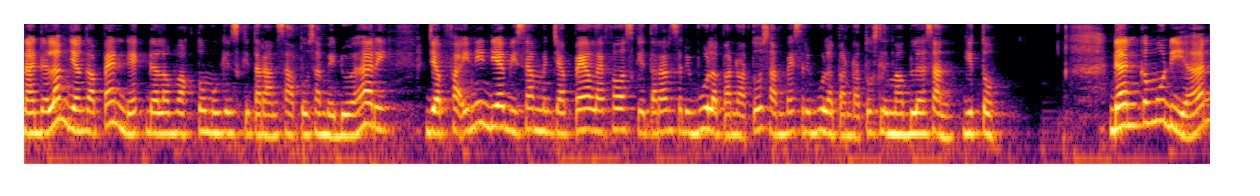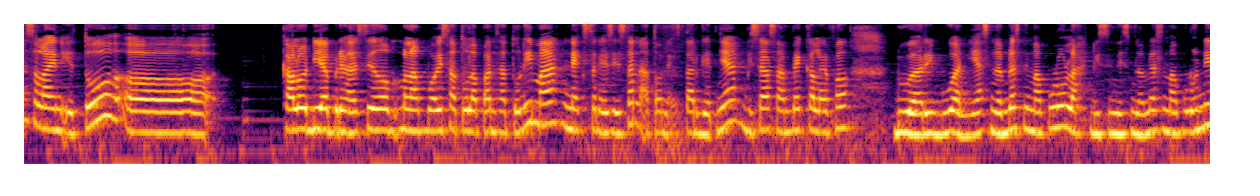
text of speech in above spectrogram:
Nah dalam jangka pendek dalam waktu mungkin sekitaran 1 sampai 2 hari Java ini dia bisa mencapai level sekitaran 1800 sampai 1815-an gitu. Dan kemudian selain itu uh, kalau dia berhasil melampaui 1815 next resistance atau next targetnya bisa sampai ke level 2000-an ya 1950 lah di sini. 1950 ini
